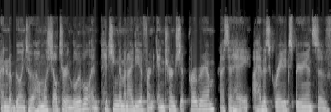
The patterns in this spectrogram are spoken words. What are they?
I ended up going to a homeless shelter in Louisville and pitching them an idea for an internship program. I said, Hey, I had this great experience of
